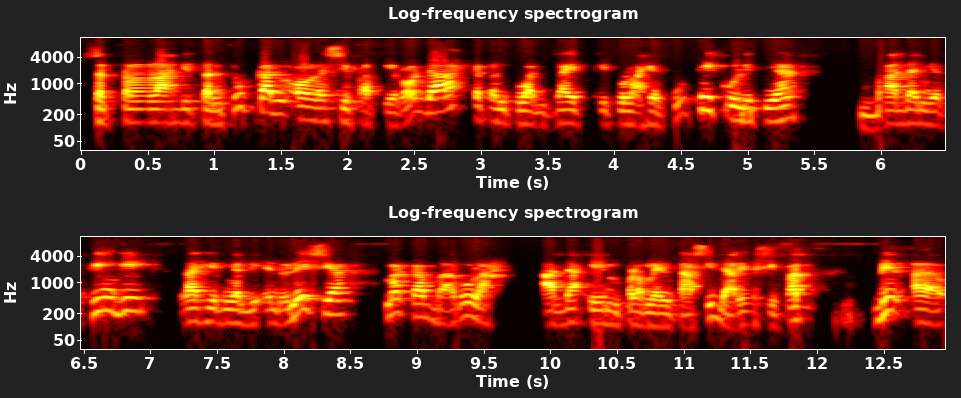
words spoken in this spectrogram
Setelah ditentukan oleh sifat irodah, ketentuan Zaid itu lahir putih kulitnya, badannya tinggi, lahirnya di Indonesia, maka barulah ada implementasi dari sifat bil uh,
